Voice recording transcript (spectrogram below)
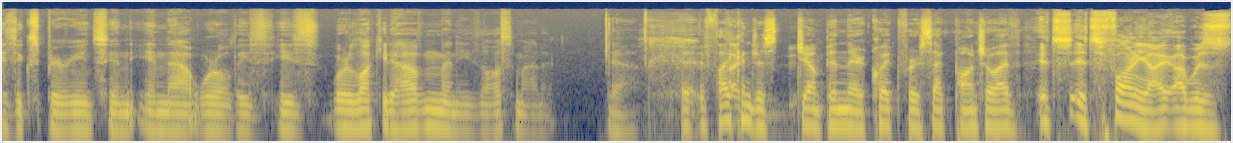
his experience in in that world. He's he's we're lucky to have him, and he's awesome at it. Yeah. If I can just jump in there quick for a sec, Poncho, I've It's it's funny. I, I was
